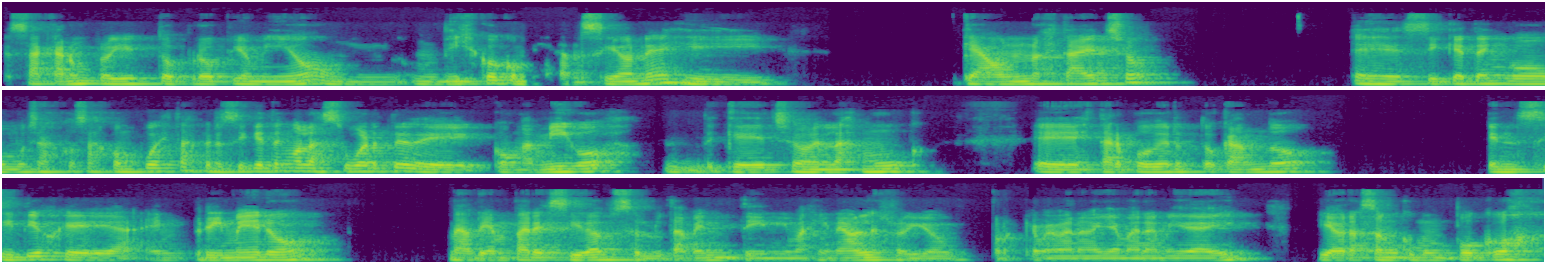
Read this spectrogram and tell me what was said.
sacar un proyecto propio mío, un, un disco con mis canciones y que aún no está hecho, eh, sí que tengo muchas cosas compuestas, pero sí que tengo la suerte de, con amigos que he hecho en las MOOC, eh, estar poder tocando en sitios que en primero me habrían parecido absolutamente inimaginables, rollo, porque me van a llamar a mí de ahí? Y ahora son como un poco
